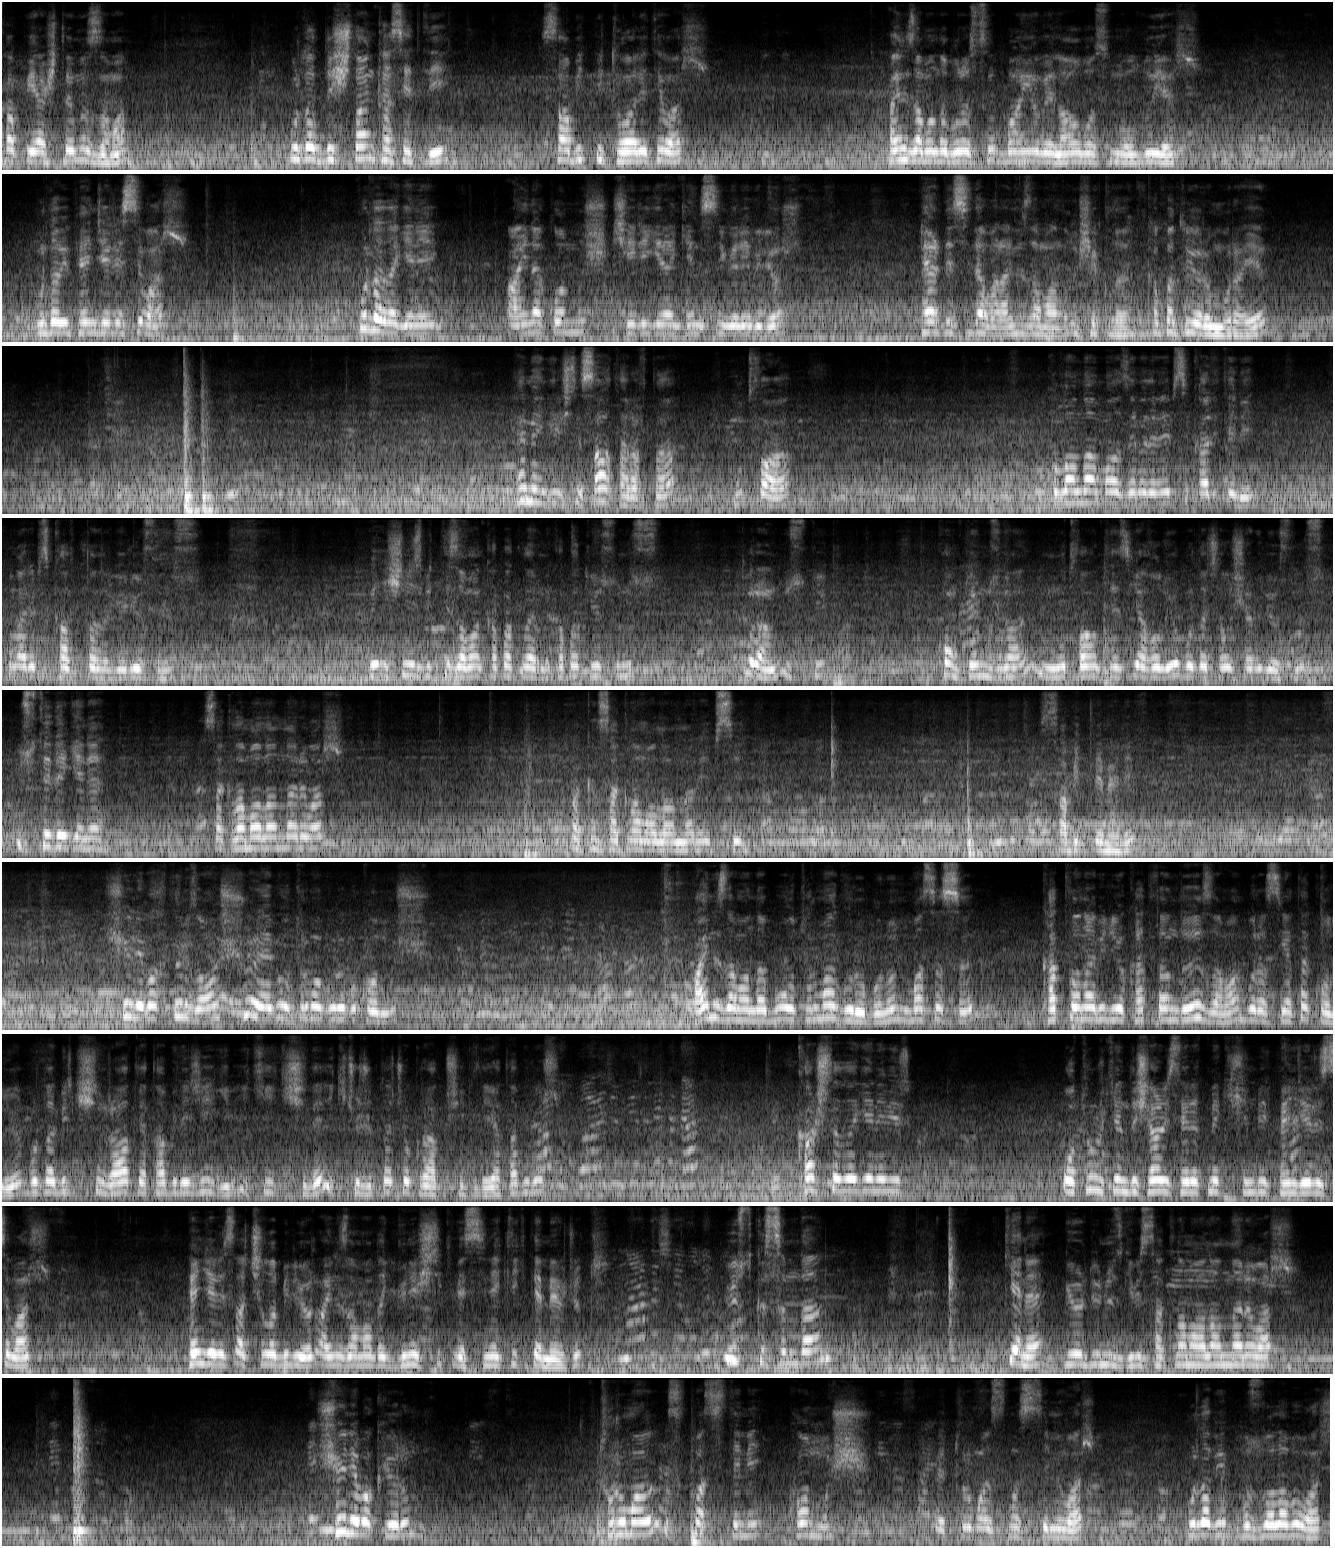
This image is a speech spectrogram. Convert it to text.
kapıyı açtığımız zaman burada dıştan kasetli sabit bir tuvaleti var. Aynı zamanda burası banyo ve lavabosunun olduğu yer. Burada bir penceresi var. Burada da gene ayna konmuş. İçeri giren kendisini görebiliyor. Perdesi de var aynı zamanda ışıklı. Kapatıyorum burayı. Hemen girişte sağ tarafta mutfağı. Kullanılan malzemelerin hepsi kaliteli. Bunlar hepsi katlanır görüyorsunuz. Ve işiniz bittiği zaman kapaklarını kapatıyorsunuz. Buranın üstü komple mutfağın tezgahı oluyor. Burada çalışabiliyorsunuz. Üstte de gene saklama alanları var. Bakın saklama alanları hepsi sabitlemeli. Şöyle baktığım zaman şuraya bir oturma grubu konmuş. Aynı zamanda bu oturma grubunun masası katlanabiliyor. Katlandığı zaman burası yatak oluyor. Burada bir kişinin rahat yatabileceği gibi iki kişi de iki çocuk da çok rahat bir şekilde yatabilir. Bu aracın fiyatı ne kadar? Karşıda da gene bir otururken dışarıyı seyretmek için bir penceresi var. Penceresi açılabiliyor. Aynı zamanda güneşlik ve sineklik de mevcut. Bunlarda şey oluyor mu? Üst kısımda gene gördüğünüz gibi saklama alanları var. Şöyle bakıyorum. Turuma ısıtma sistemi konmuş ve turuma ısıtma sistemi var. Burada bir buzdolabı var.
